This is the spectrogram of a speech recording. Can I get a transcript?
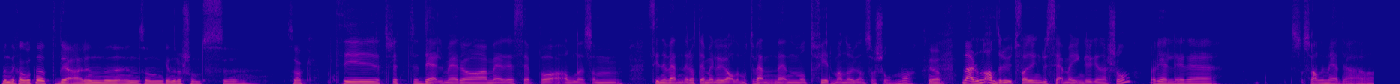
Men det kan godt hende at det er en, en sånn generasjonssak. De rett og slett deler mer og er mer ser på alle som sine venner, og at de er mer lojale mot vennene enn mot firmaene og organisasjonene. Ja. Men er det noen andre utfordringer du ser med yngre generasjon når det gjelder eh, sosiale medier og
